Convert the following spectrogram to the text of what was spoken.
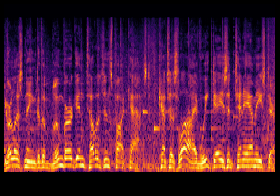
You're listening to the Bloomberg Intelligence Podcast. Catch us live weekdays at 10 a.m. Eastern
